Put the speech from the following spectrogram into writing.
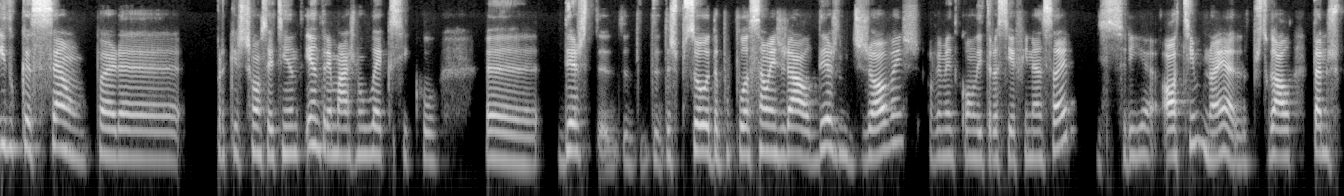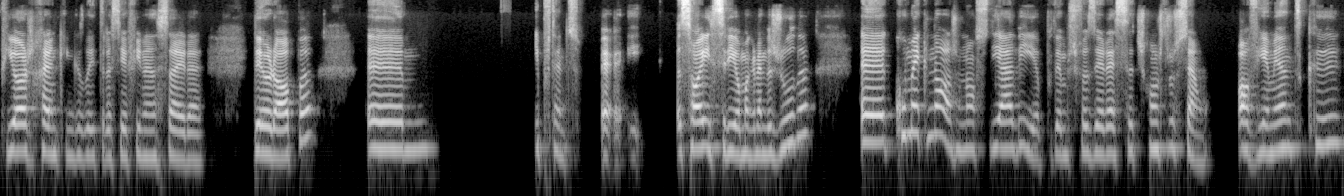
educação para, para que estes conceitos entrem mais no léxico uh, desde, de, de, das pessoas, da população em geral, desde de jovens, obviamente com literacia financeira, isso seria ótimo, não é? Portugal está nos piores rankings de literacia financeira da Europa, um, e portanto, é, só isso seria uma grande ajuda. Uh, como é que nós, no nosso dia a dia, podemos fazer essa desconstrução? Obviamente que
